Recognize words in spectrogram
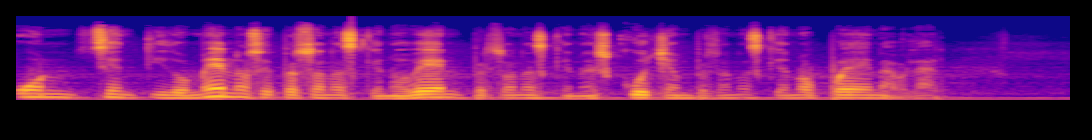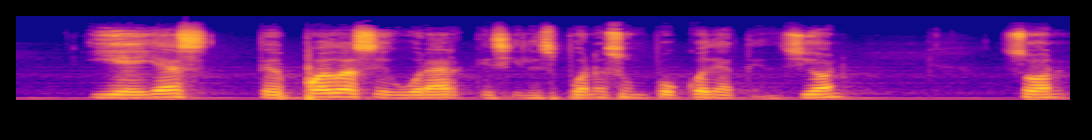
un sentido menos, hay personas que no ven, personas que no escuchan, personas que no pueden hablar. Y ellas, te puedo asegurar que si les pones un poco de atención, son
